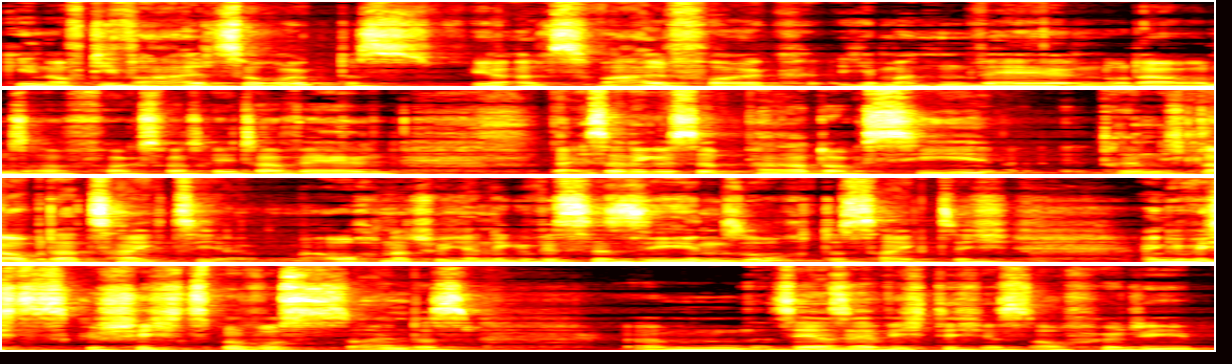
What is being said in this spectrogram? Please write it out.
gehen auf die Wahl zurück, dass wir als Wahlvolk jemanden wählen oder unsere Volksvertreter wählen. Da ist eine gewisse Paradoxie drin. Ich glaube, da zeigt sich auch natürlich eine gewisse Sehnsucht. Das zeigt sich ein gewisses Geschichtsbewusstsein, das ähm, sehr, sehr wichtig ist auch für die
